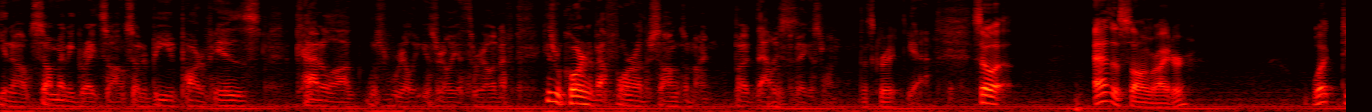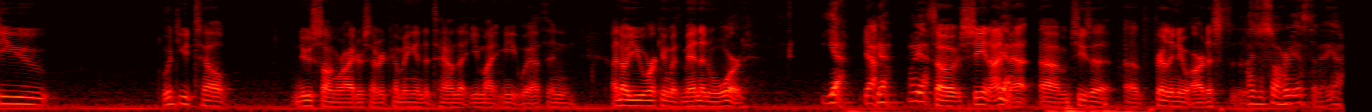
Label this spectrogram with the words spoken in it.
You know, so many great songs. So to be part of his catalog was really is really a thrill. And I've, he's recorded about four other songs of mine, but that was the biggest one. That's great. Yeah. So, uh, as a songwriter, what do you what do you tell new songwriters that are coming into town that you might meet with? And I know you're working with Menon Ward. Yeah. Yeah. Yeah. Oh yeah. So she and I Yeah. met. Um, she's a, a fairly new artist. I just saw her yesterday. Yeah.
